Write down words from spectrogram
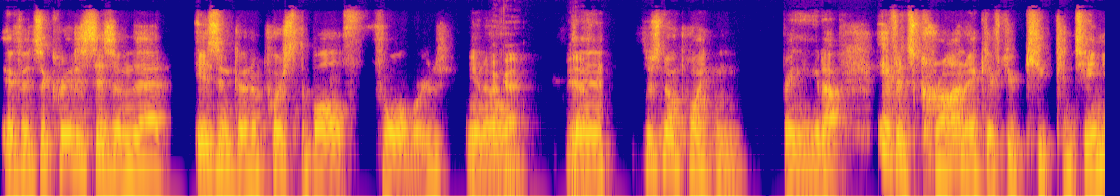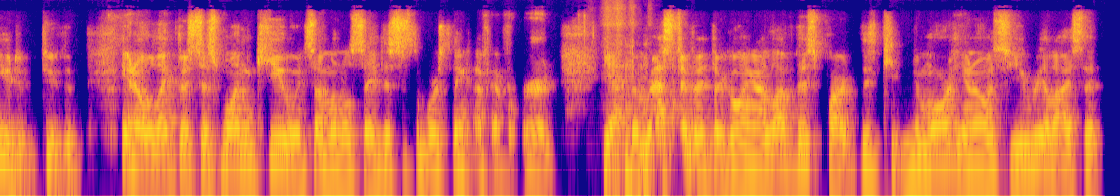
if it's a criticism that isn't going to push the ball forward, you know, okay. yeah. then there's no point in bringing it up. If it's chronic, if you keep, continue to do the, you know, like there's this one cue and someone will say, this is the worst thing I've ever heard. Yeah. The rest of it, they're going, I love this part. This, the more, you know, so you realize that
